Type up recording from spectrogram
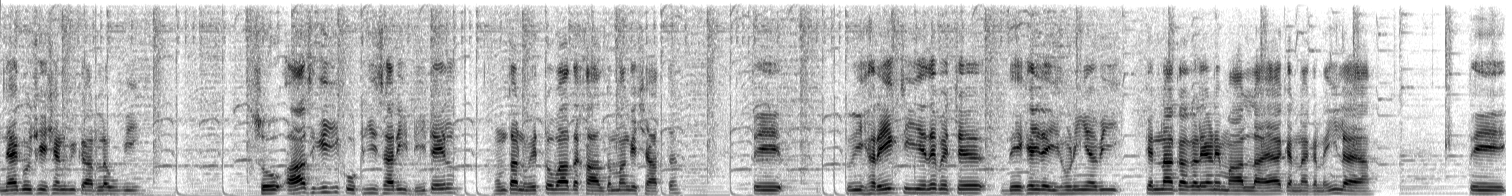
ਨੈਗੋਸ਼ੀਏਸ਼ਨ ਵੀ ਕਰ ਲਊਗੀ। ਸੋ ਆ ਸੀਗੀ ਜੀ ਕੋਠੀ ਦੀ ਸਾਰੀ ਡਿਟੇਲ ਹੁਣ ਤੁਹਾਨੂੰ ਇਸ ਤੋਂ ਬਾਅਦ ਦਿਖਾਲ ਦਵਾਂਗੇ ਛੱਤ। ਤੇ ਤੁਸੀਂ ਹਰੇਕ ਚੀਜ਼ ਇਹਦੇ ਵਿੱਚ ਦੇਖ ਹੀ ਲਈ ਹੋਣੀ ਆ ਵੀ ਕਿੰਨਾ ਕੁ ਅਗਲਿਆਂ ਨੇ ਮਾਲ ਲਾਇਆ, ਕਿੰਨਾ ਕੁ ਨਹੀਂ ਲਾਇਆ। ਤੇ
